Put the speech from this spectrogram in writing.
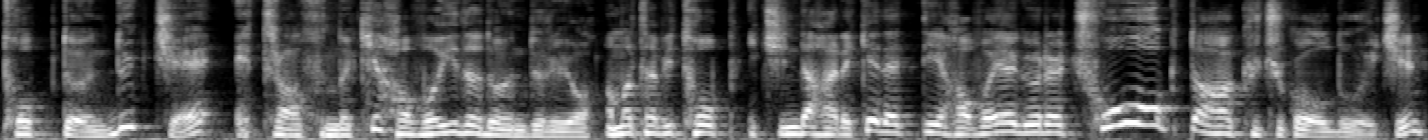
Top döndükçe etrafındaki havayı da döndürüyor. Ama tabii top içinde hareket ettiği havaya göre çok daha küçük olduğu için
